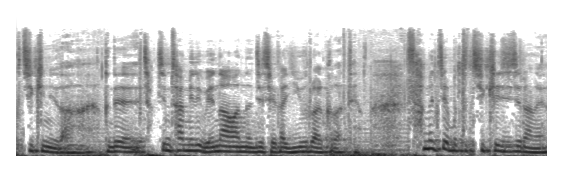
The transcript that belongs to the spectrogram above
지킵니다. 근데 작심 3일이 왜 나왔는지 제가 이유를 알 것 같아요. 3일째부터 지켜지질 않아요.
